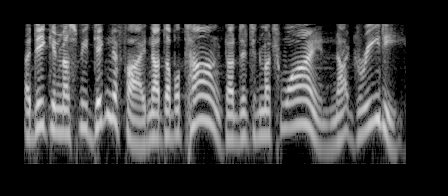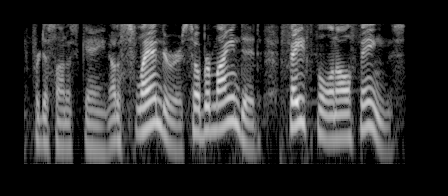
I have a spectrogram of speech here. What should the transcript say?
A deacon must be dignified, not double tongued, not addicted to much wine, not greedy for dishonest gain, not a slanderer, sober minded, faithful in all things.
